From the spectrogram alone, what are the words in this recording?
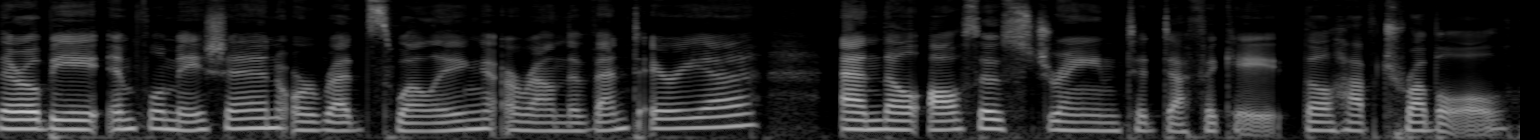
There will be inflammation or red swelling around the vent area, and they'll also strain to defecate. They'll have trouble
